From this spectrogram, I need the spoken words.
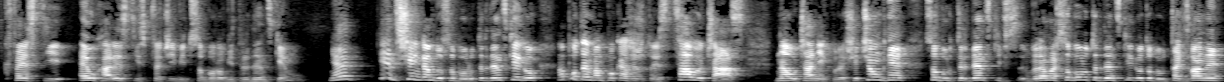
w kwestii Eucharystii sprzeciwić Soborowi Trydenckiemu. Nie? Więc sięgam do Soboru Trydenckiego, a potem wam pokażę, że to jest cały czas nauczanie, które się ciągnie. Sobór Trydencki, w, ramach Soboru Trydenckiego to był tak zwany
